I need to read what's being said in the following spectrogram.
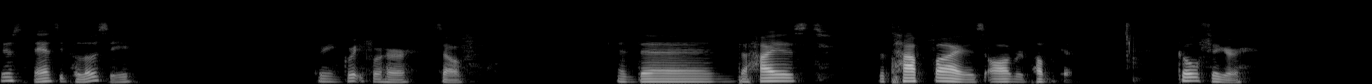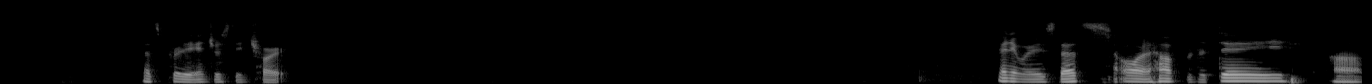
here's Nancy Pelosi doing great for herself. And then the highest, the top five is all Republican. Go figure. That's pretty interesting chart. anyways that's all I have for the day um,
